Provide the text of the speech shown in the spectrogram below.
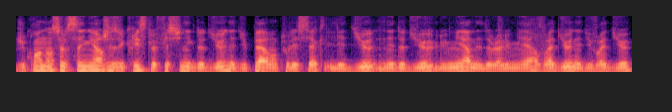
Je crois en un seul Seigneur, Jésus-Christ, le Fils unique de Dieu, né du Père avant tous les siècles. Il est Dieu, né de Dieu, lumière, né de la lumière, vrai Dieu, né du vrai Dieu,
